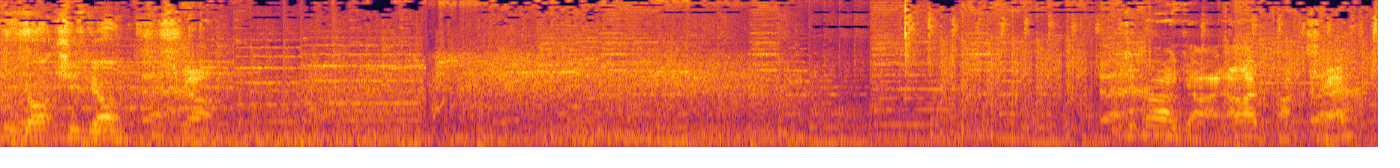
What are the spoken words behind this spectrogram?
She's gone, she's gone. She's at my guy, eye patch, eh?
